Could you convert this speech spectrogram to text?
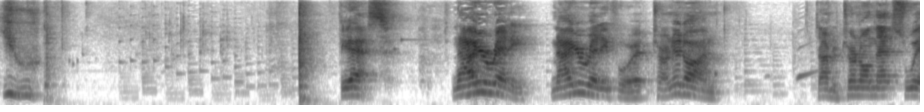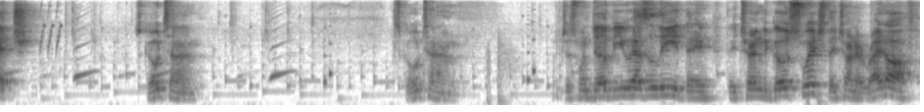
You. Yes. Now you're ready. Now you're ready for it. Turn it on. Time to turn on that switch. It's go time. It's go time. Just when W has a lead, they, they turn the go switch, they turn it right off.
